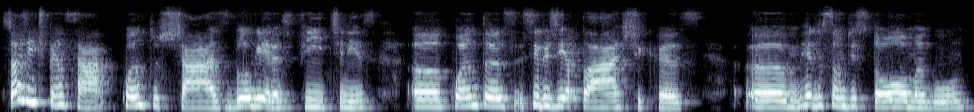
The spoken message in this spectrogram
Só a gente pensar quantos chás, blogueiras fitness, uh, quantas cirurgias plásticas, uh, redução de estômago,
